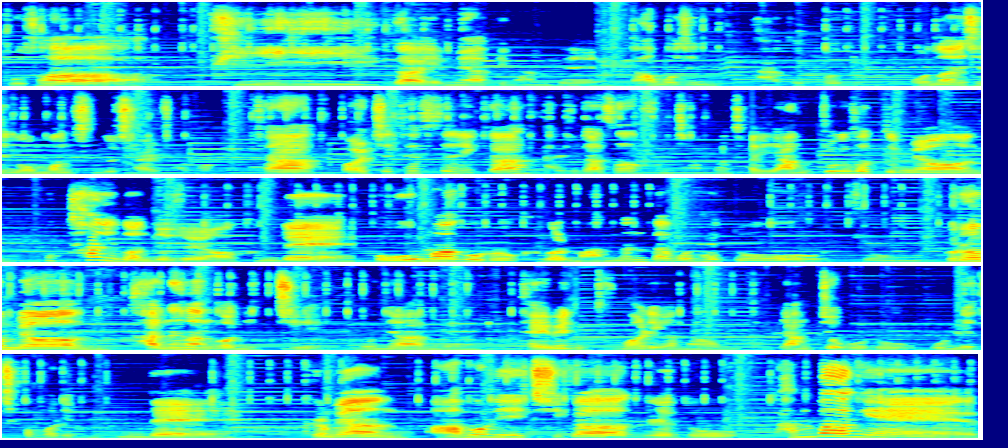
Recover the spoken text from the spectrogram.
도사 귀가 애매하긴 한데 나머지는 다 됐거든. 원한신 원망신도 잘 잡아. 자 뻘짓 했으니까 다시 가서 자 양쪽에서 뜨면 폭탄이 던져져요. 근데 보호막으로 그걸 막는다고 해도 좀 그러면 가능한 건 있지. 뭐냐 하면 데빌 두 마리가 나오면 양쪽으로 몰래 쳐버리면. 근데 그러면 아무리 지가 그래도 한 방에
